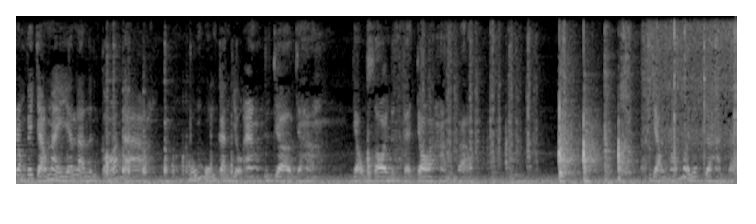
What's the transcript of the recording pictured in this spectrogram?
Trong cái chảo này là linh có là bốn muỗng canh dầu ăn. Chờ chờ dầu sôi linh sẽ cho hành vào. Dầu nóng rồi linh cho hành vào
